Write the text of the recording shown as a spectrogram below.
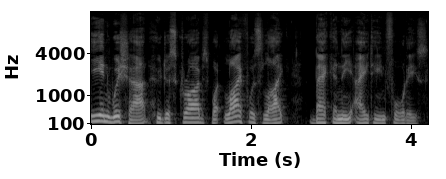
Ian Wishart, who describes what life was like back in the 1840s.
